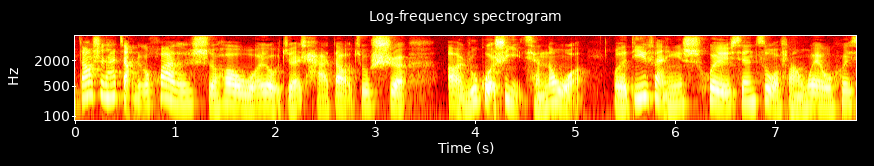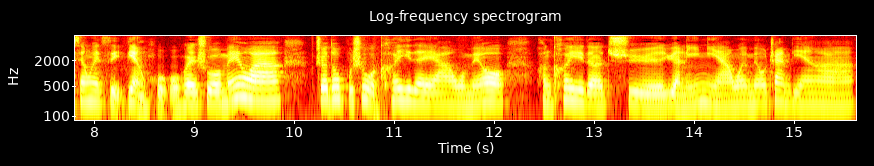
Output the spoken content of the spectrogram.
当时他讲这个话的时候，我有觉察到，就是，呃，如果是以前的我，我的第一反应是会先自我防卫，我会先为自己辩护，我会说没有啊，这都不是我刻意的呀，我没有很刻意的去远离你啊，我也没有站边啊，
